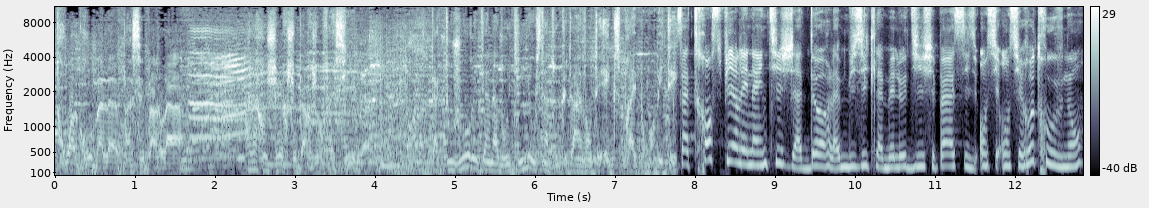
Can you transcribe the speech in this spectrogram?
Trois gros malins passés par là. À la recherche d'argent facile. T'as toujours été un abruti ou c'est un truc que t'as inventé exprès pour m'embêter? Ça transpire les 90s, j'adore la musique, la mélodie, je sais pas si on s'y, on s'y retrouve, non?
